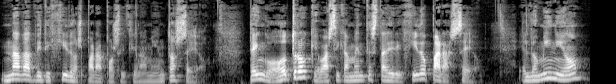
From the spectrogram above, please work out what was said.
nada dirigidos para posicionamiento SEO. Tengo otro que básicamente está dirigido para SEO. El dominio,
